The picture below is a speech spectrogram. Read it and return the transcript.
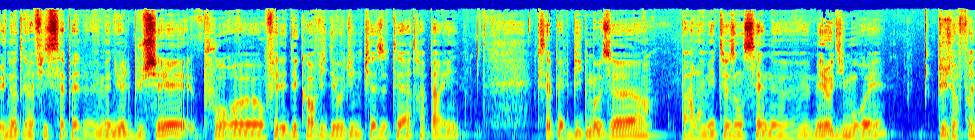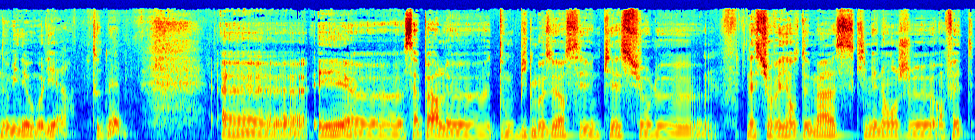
une autre graphiste s'appelle Emmanuel Bûcher. Pour, on fait les décors vidéo d'une pièce de théâtre à Paris qui s'appelle Big Mother par la metteuse en scène Mélodie Mouret, plusieurs fois nominée au Molière, tout de même. Euh, et euh, ça parle euh, donc Big Mother, c'est une pièce sur le la surveillance de masse qui mélange en fait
